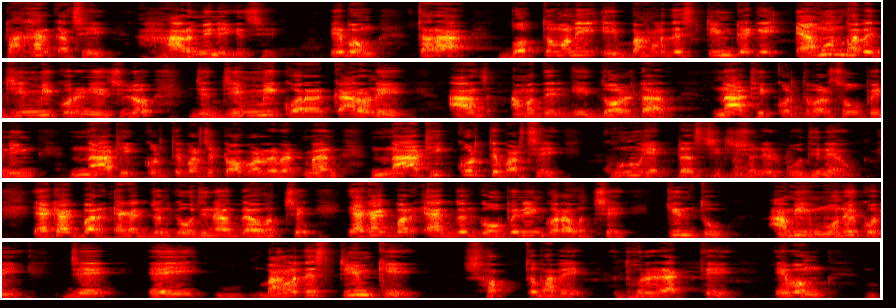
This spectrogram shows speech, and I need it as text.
টাকার কাছে হার মেনে গেছে। এবং তারা বর্তমানে এই বাংলাদেশ টিমটাকে এমনভাবে জিম্মি করে নিয়েছিল যে জিম্মি করার কারণে আজ আমাদের এই দলটার না ঠিক করতে পারছে ওপেনিং না ঠিক করতে পারছে টপ অর্ডার ব্যাটম্যান না ঠিক করতে পারছে কোনো একটা সিচুয়েশনের অধিনায়ক। এক একবার এক একজনকে অধিনায়ক দেওয়া হচ্ছে, এক একবার একজনকে ওপেনিং করা হচ্ছে। কিন্তু আমি মনে করি যে এই বাংলাদেশ টিমকে শক্তভাবে ধরে রাখতে এবং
